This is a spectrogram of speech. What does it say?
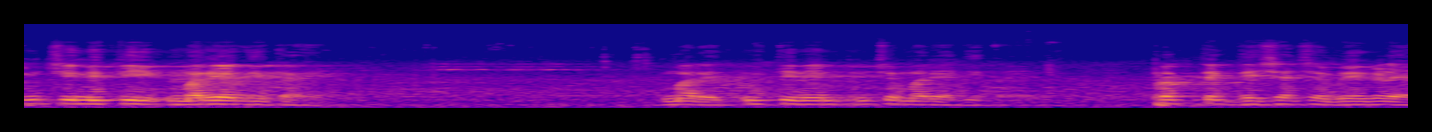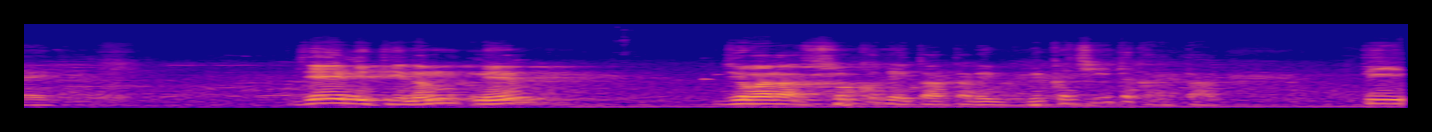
तुमची नीती मर्यादित आहे. मर्यादित. नीती नेम तुमचे मर्यादित आहे. प्रत्येक देशाचे वेगळे आहेत जे नीती नम नेम जीवाला सुख देतात आणि विकसित करतात. ती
